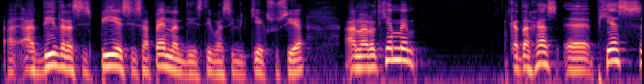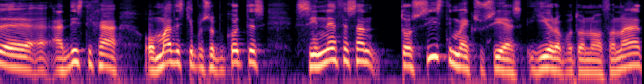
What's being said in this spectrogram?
αντίδρασης, πίεσης απέναντι στη βασιλική εξουσία αναρωτιέμαι Καταρχάς, ε, ποιες ε, αντίστοιχα ομάδες και προσωπικότητες συνέθεσαν το σύστημα εξουσίας γύρω από τον Όθωνα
